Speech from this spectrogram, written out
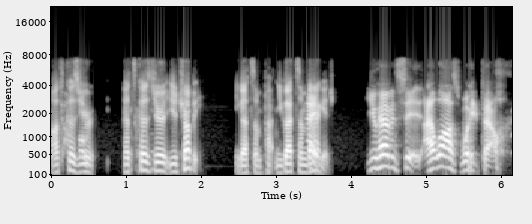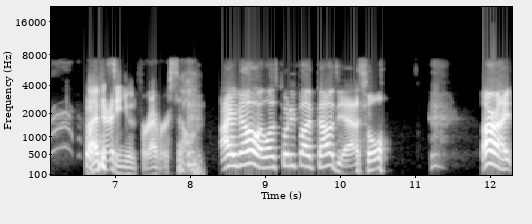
That's because you're. That's because you're you're chubby. You got some. You got some Hey, baggage. You haven't seen. I lost weight, pal. I haven't seen you in forever. So I know. I lost 25 pounds, you asshole. All right.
